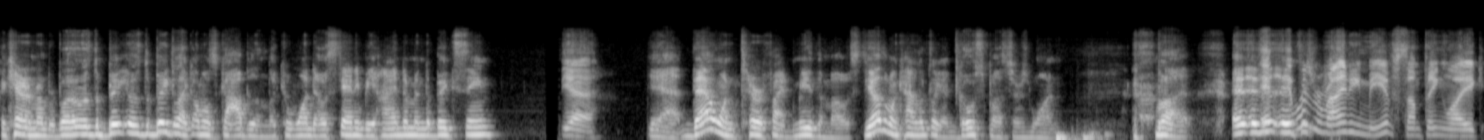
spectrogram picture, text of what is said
I can't remember, but it was the big it was the big like almost goblin like the one that was standing behind him in the big scene. Yeah. Yeah, that one terrified me the most. The other one kind of looked like a Ghostbusters one, but it, it, it, it, was reminding me of something like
